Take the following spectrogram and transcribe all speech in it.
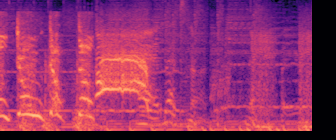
Don't, don't, don't, don't! Ah! Yeah, that's not, not fair.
